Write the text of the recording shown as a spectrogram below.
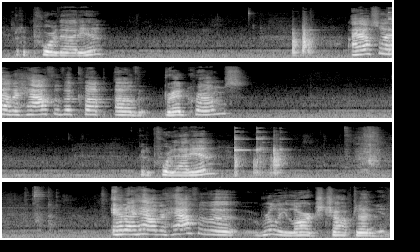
I'm going to pour that in. I also have a half of a cup of breadcrumbs. I'm going to pour that in. And I have a half of a really large chopped onion.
